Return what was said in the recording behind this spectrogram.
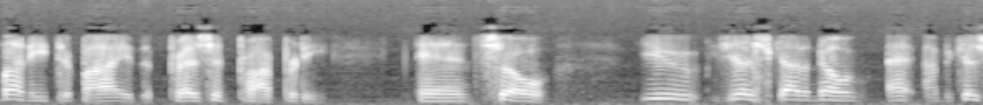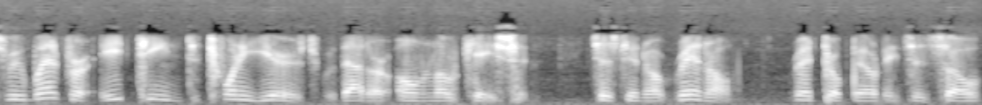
money to buy the present property. And so you just got to know uh, because we went for 18 to 20 years without our own location, just you know rental rental buildings, and so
